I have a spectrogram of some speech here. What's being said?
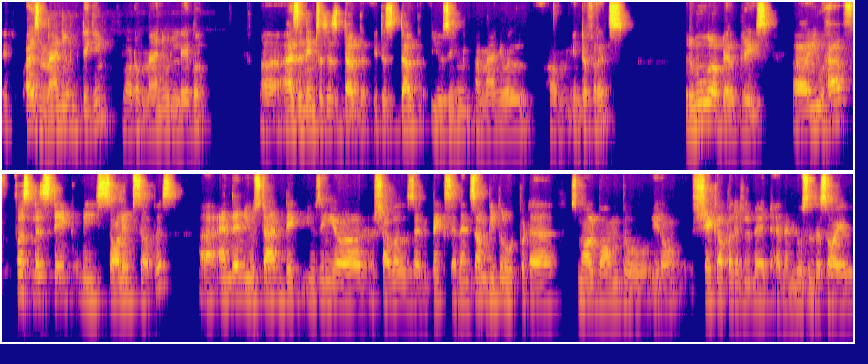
It requires manual digging, a lot of manual labor. Uh, as the name suggests, dug. It is dug using a manual um, interference. Removal of debris. Uh, you have, first let's take the solid surface uh, and then you start dig using your shovels and picks and then some people would put a small bomb to you know shake up a little bit and then loosen the soil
